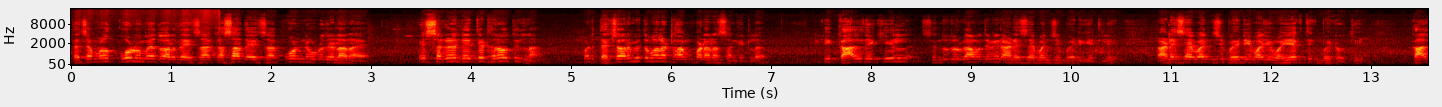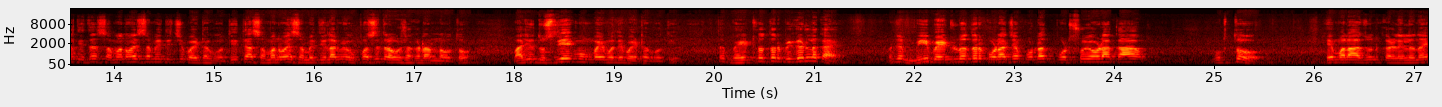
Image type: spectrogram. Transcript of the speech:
त्याच्यामुळं कोण उमेदवार द्यायचा कसा द्यायचा कोण निवडून देणार आहे हे सगळे नेते ठरवतील ना. पण त्याच्यावर मी तुम्हाला ठामपणानं सांगितलं की काल देखील सिंधुदुर्गामध्ये मी राणेसाहेबांची भेट घेतली. राणेसाहेबांची भेट ही माझी वैयक्तिक भेट होती. काल तिथं समन्वय समितीची बैठक होती. त्या समन्वय समितीला मी उपस्थित राहू शकणार नव्हतो. माझी दुसरी एक मुंबईमध्ये बैठक होती. तर भेटलो तर बिघडलं काय? म्हणजे मी भेटलो तर कोणाच्या पोटात पोटसू एवढा का उठतो हे मला अजून कळलेलं नाही.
